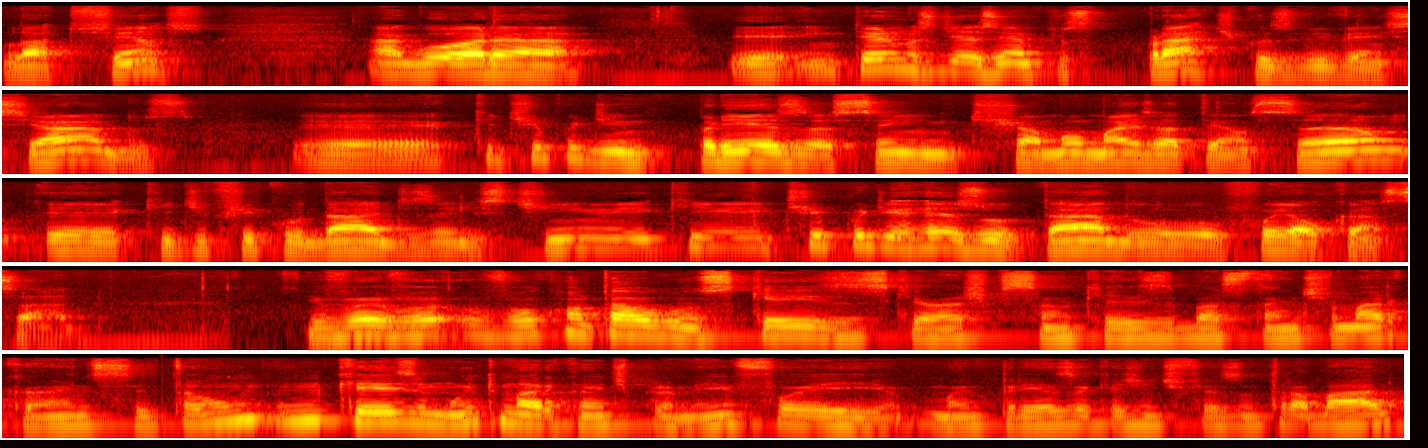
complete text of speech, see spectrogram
lato senso. Agora, é, em termos de exemplos práticos vivenciados, é, que tipo de empresa assim, chamou mais atenção, é, que dificuldades eles tinham e que tipo de resultado foi alcançado? Eu vou, vou, contar alguns cases que eu acho que são cases bastante marcantes. Então, um, um case muito marcante para mim foi uma empresa que a gente fez um trabalho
